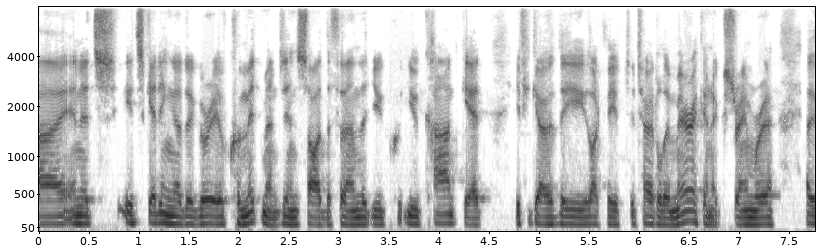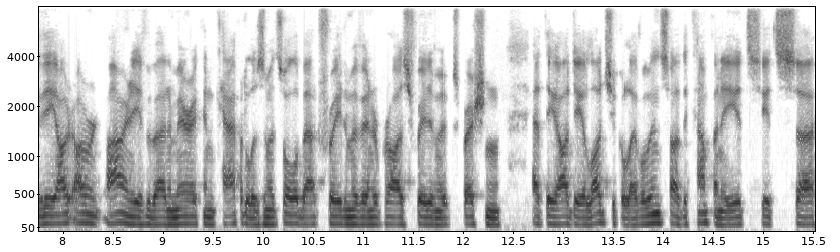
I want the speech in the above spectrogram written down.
uh, and it's it's getting a degree of commitment inside the firm that you you can't get if you go the like the, the total American extreme, where uh, the irony of about American capitalism, it's all about freedom of enterprise, freedom of expression at the ideological level. Inside the company, it's it's uh,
